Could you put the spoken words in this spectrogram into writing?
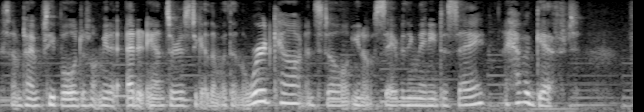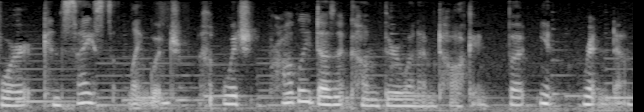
Sometimes people just want me to edit answers to get them within the word count and still, you know, say everything they need to say. I have a gift for concise language, which probably doesn't come through when I'm talking, but you know, written down.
